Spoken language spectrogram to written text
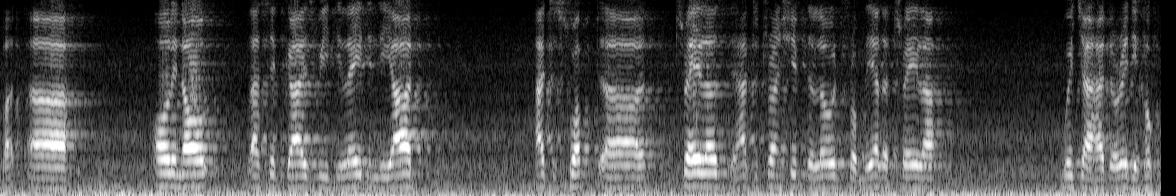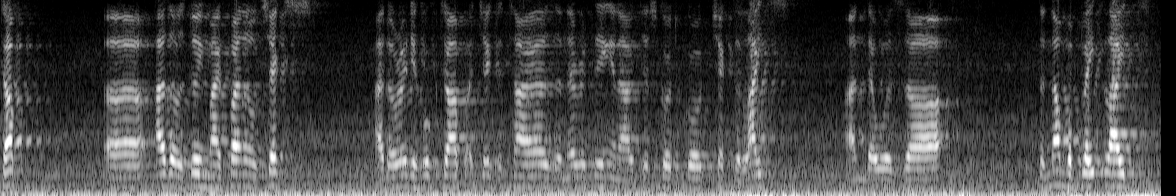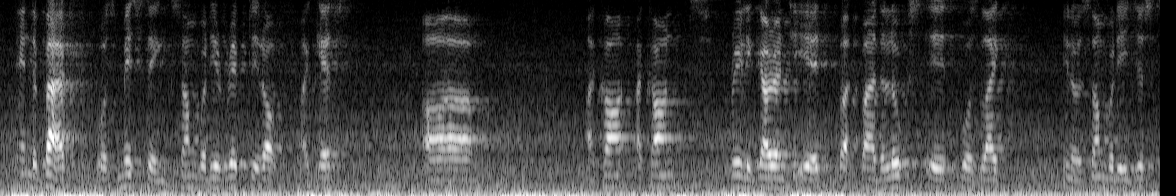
But all in all that's it guys. We delayed in the yard had to swap uh, trailers they had to transship the load from the other trailer which I had already hooked up uh, as I was doing my final checks, I'd already hooked up, I checked the tires and everything, and I just go to go check the lights. And there was uh, the number plate light in the back was missing. Somebody ripped it off, I guess. Uh, I can't, I can't really guarantee it, but by the looks, it was like, you know, somebody just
